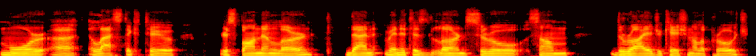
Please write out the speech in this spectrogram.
more uh, elastic to respond and learn than when it is learned through some dry educational approach.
